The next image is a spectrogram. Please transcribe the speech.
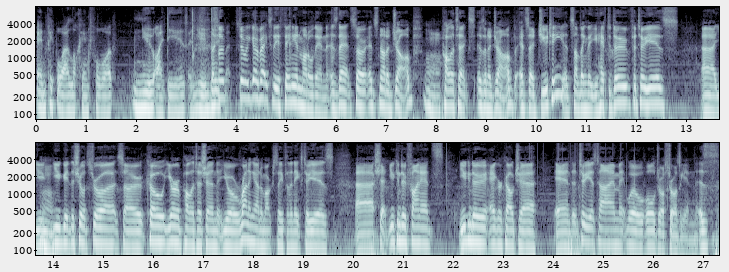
and people are looking for new ideas and new movements. So, do we go back to the Athenian model then? Is that so? It's not a job. Hmm. Politics isn't a job. It's a duty. It's something that you have to do for two years. Uh, you Hmm. you get the short straw. So cool. You're a politician. You're running our democracy for the next two years. Uh, shit. You can do finance. You can do agriculture. And in two years' time, it will all draw straws again. Is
